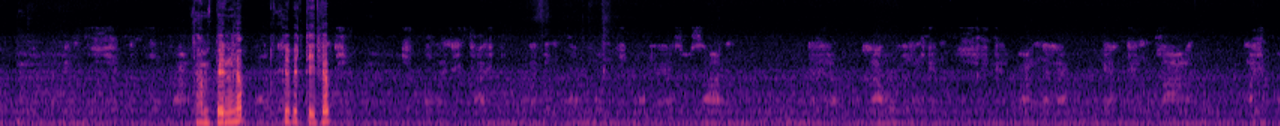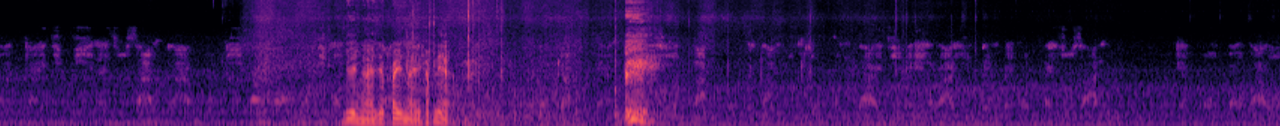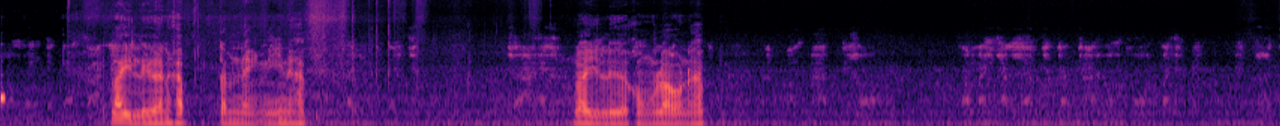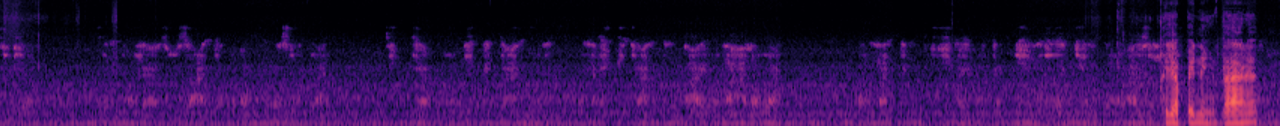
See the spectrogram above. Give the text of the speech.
จำเป็นครับขึ้นไปติดครับ เบี้ยไงจะไปไหนครับเนี่ย ไล่เรือนะครับตำแหน่งนี้นะครับ ไล่เรือของเรานะครับ ขยับไปหนึ่งตานะครับ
